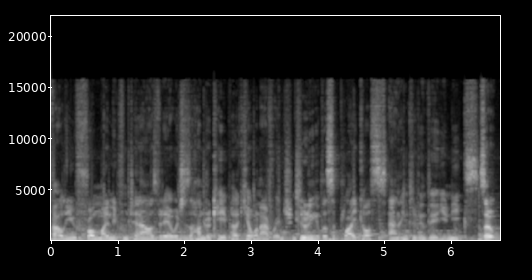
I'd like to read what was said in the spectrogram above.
value from my loot from 10 hours video, which is 100k per kill on average, including the supply costs and including the uniques. So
